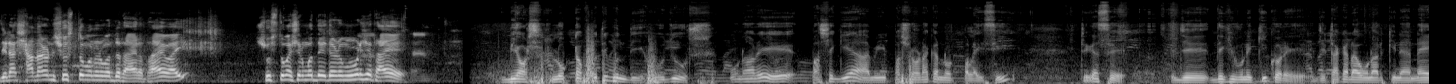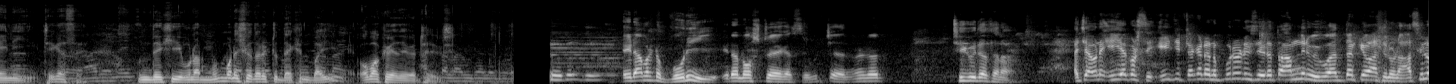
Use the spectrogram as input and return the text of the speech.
যেটা সাধারণ সুস্থ মনের মধ্যে থাকে না। থাকে ভাই? সুস্থ মাসের মধ্যে এই ধরনের মন মানুষের থাকে? বিয়র্স, লোকটা প্রতিবন্ধী, হুজুর। ওনারে পাশে গিয়া আমি পাঁচশো টাকা নোট পালাইছি। ঠিক আছে? যে দেখি উনি কি করে, যে টাকাটা ওনার কিনা নেয়নি। ঠিক আছে? দেখি ওনার মন মানসিকতা একটু দেখেন ভাই, অবাক হয়ে যাবে এটা আমার একটা বড়ি, এটা নষ্ট হয়ে গেছে, বুঝছেন? ঠিক হইতেছে না। আচ্ছা মানে ইয়া করছে এই যে টাকাটা পুরো দিচ্ছে এটা তো আমনের হইব আর তার কেউ আসিল না। আসিল?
